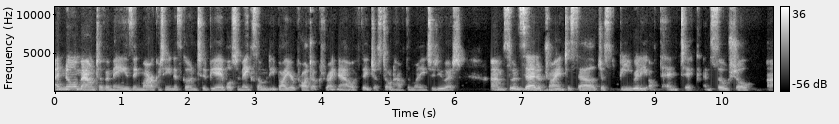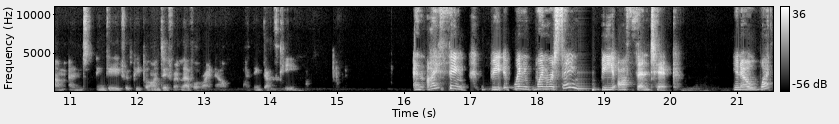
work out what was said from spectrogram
and no amount of amazing marketing is going to be able to make somebody buy your product right now if they just don't have the money to do it. Um, so instead of trying to sell, just be really authentic and social um, and engage with people on different level right now. I think that's key. And I think be, when when we're saying be authentic, you know what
